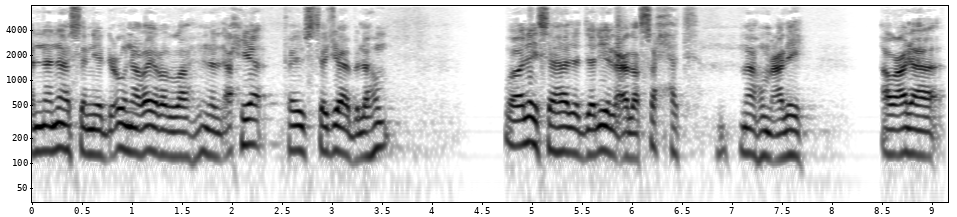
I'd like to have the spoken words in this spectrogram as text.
أن ناسا يدعون غير الله من الأحياء فيستجاب لهم وليس هذا دليل على صحة ما هم عليه أو على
